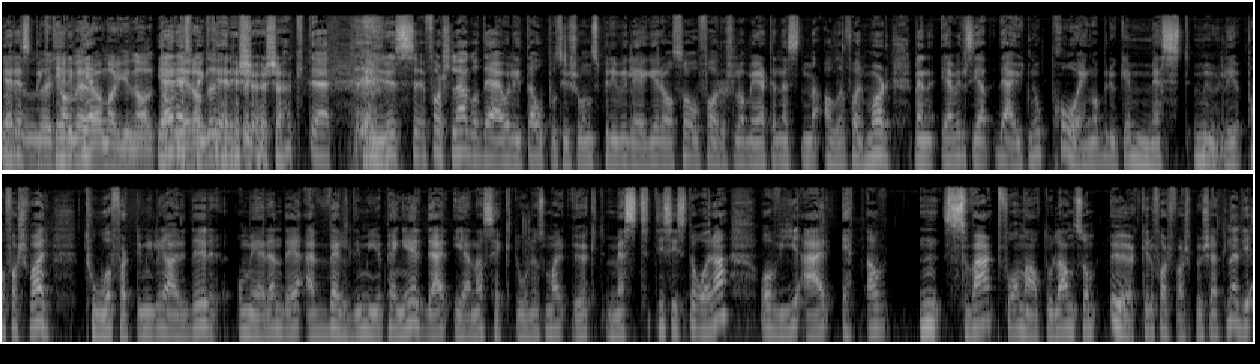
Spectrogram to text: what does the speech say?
jeg respekterer, det kan være marginalt jeg, jeg respekterer sjølsagt eh, Høyres forslag, og det er jo litt av opposisjonens privilegier også å foreslå mer til nesten alle formål. Men jeg vil si at det er jo ikke noe poeng å bruke mest mulig på forsvar. 42 milliarder og mer enn det er veldig mye penger. Det er en av sektorene som har økt mest de siste åra, og vi er et av svært få Nato-land som øker forsvarsbudsjettene. De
